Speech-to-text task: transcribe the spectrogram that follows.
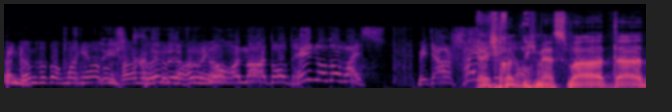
Dann kommen Sie doch mal her, wir uns das mal anhören. immer dorthin oder was? Mit der Scheiße. Ich konnte nicht mehr. Es war da,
